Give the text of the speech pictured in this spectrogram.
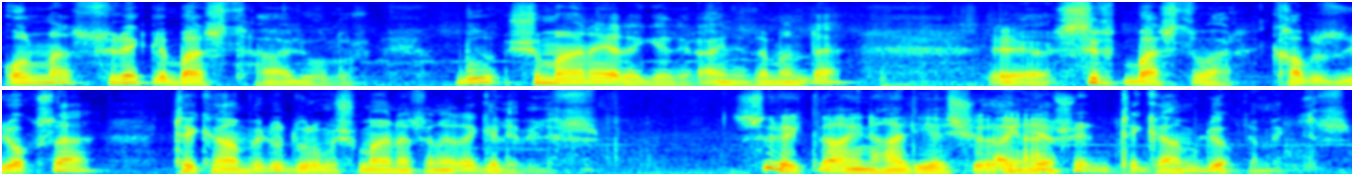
olmaz, sürekli bast hali olur. Bu şu manaya da gelir aynı zamanda. e, sırf bastı var, kabız yoksa tekamülü durmuş manasına da gelebilir. Sürekli aynı hali yaşıyor Aynı yani. yaşı tekamül yok demektir.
